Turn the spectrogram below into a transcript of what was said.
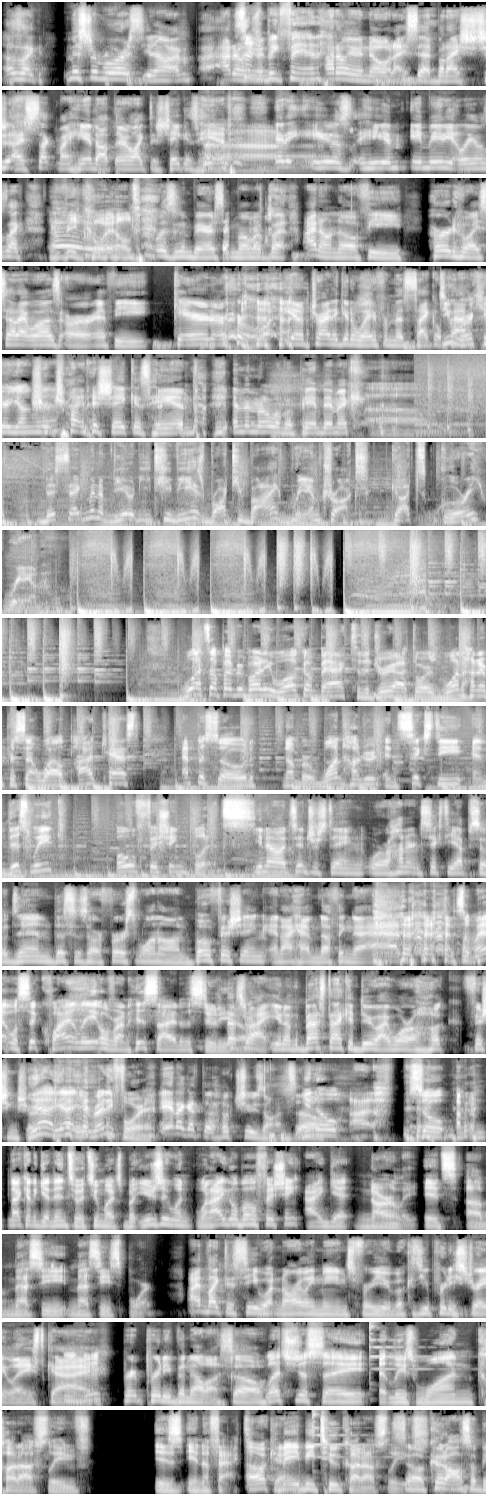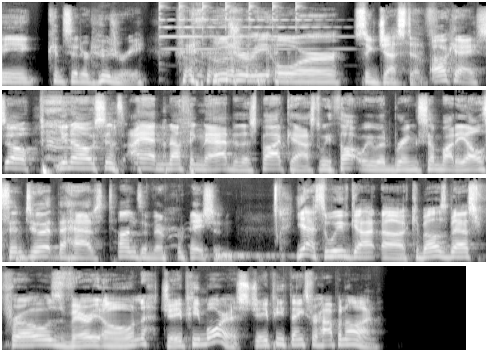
I was like, Mr. Morris, you know, I'm, I don't Such even, a big fan. I don't even know what I said, but I sh- I stuck my hand out there like to shake his hand, Uh, and he, he was he im- immediately was like "Oh." Recoiled. It was an embarrassing moment, but I don't know if he heard who I said I was or if he cared or what, you know, trying to get away from this psychopath. Do you work here, young man? Trying to shake his hand in the middle of a pandemic. Uh, This segment of DoD TV is brought to you by Ram Trucks. Guts, glory, Ram. What's up, everybody? Welcome back to the Drury Outdoors 100% Wild podcast, episode number 160. And this week, bow fishing blitz. You know, it's interesting. We're 160 episodes in. This is our first one on bow fishing, and I have nothing to add. so Matt will sit quietly over on his side of the studio. That's right. You know, the best I could do, I wore a hook fishing shirt. Yeah, yeah, you're ready for it. And I got the hook shoes on. So You know, uh, so I'm not going to get into it too much, but usually when when I go bow fishing, I get gnarly. It's a messy, messy sport. I'd like to see what gnarly means for you because you're pretty straight laced guy, Mm-hmm. Pre- pretty vanilla. So Let's just say at least one cutoff sleeve is in effect. Okay. maybe two cutoff sleeves. so it could also be considered hoogery. Hoosiery or suggestive. Okay, so you know, since I had nothing to add to this podcast, we thought we would bring somebody else into it that has tons of information. Yeah, so we've got uh, Cabela's Bass Pro's very own JP Morris. JP, thanks for hopping on.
